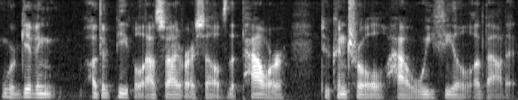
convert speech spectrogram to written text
we're giving other people outside of ourselves the power to control how we feel about it.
